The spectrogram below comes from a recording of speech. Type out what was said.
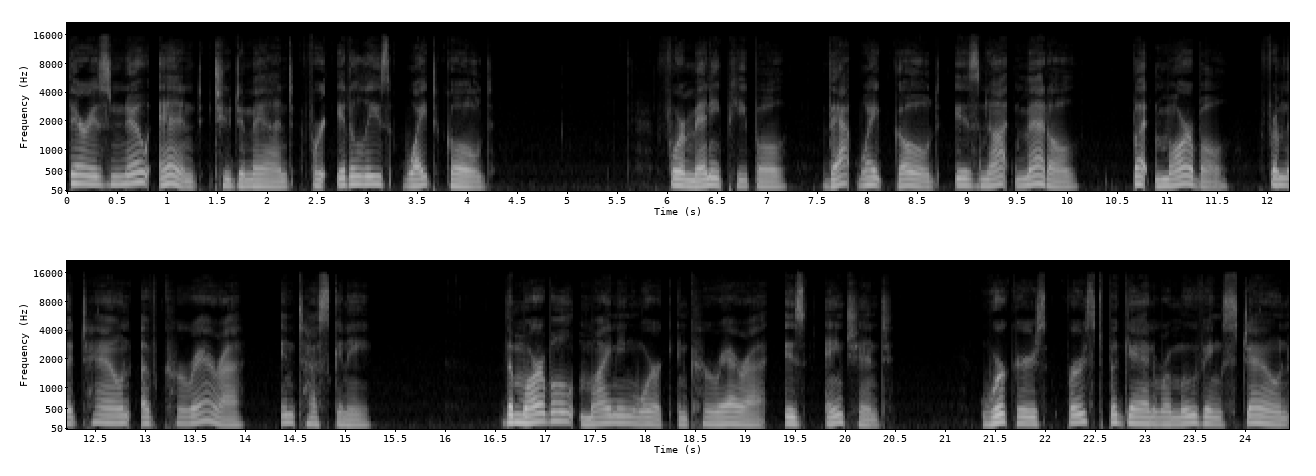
there is no end to demand for Italy's white gold. For many people, that white gold is not metal, but marble from the town of Carrara in Tuscany. The marble mining work in Carrara is ancient. Workers first began removing stone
